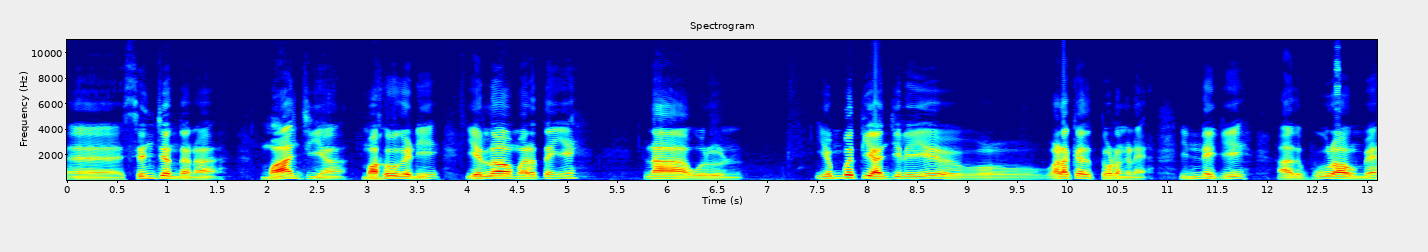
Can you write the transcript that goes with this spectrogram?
செஞ்சந்தனம் செஞ்சந்தனை மாஞ்சியம் மகோகனி எல்லா மரத்தையும் நான் ஒரு எண்பத்தி அஞ்சுலேயே வளர்க்க தொடங்கினேன். இன்றைக்கி அது பூராவுமே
